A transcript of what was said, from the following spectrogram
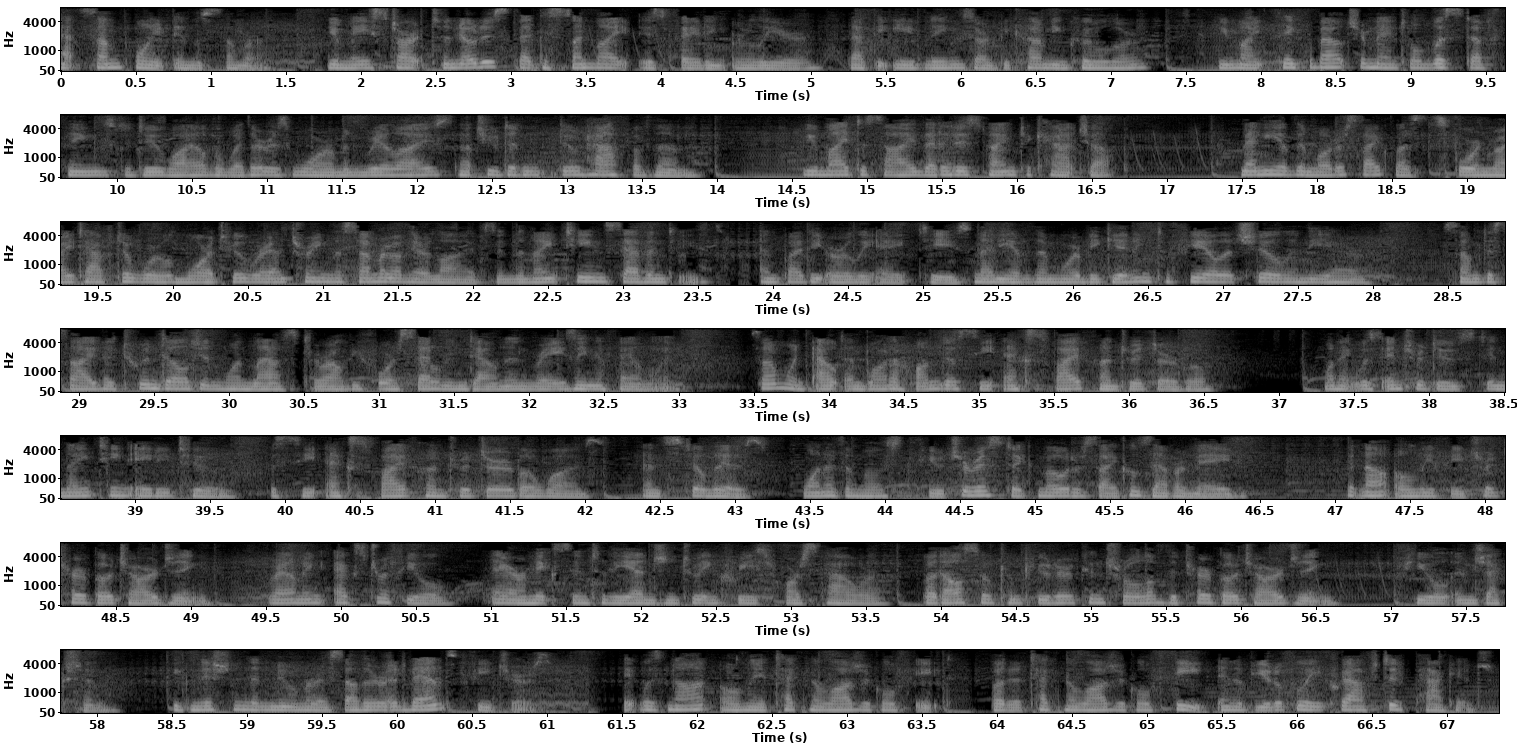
At some point in the summer, you may start to notice that the sunlight is fading earlier, that the evenings are becoming cooler. You might think about your mental list of things to do while the weather is warm and realize that you didn't do half of them. You might decide that it is time to catch up. Many of the motorcyclists born right after World War II were entering the summer of their lives in the 1970s, and by the early 80s many of them were beginning to feel a chill in the air. Some decided to indulge in one last hurrah before settling down and raising a family. Some went out and bought a Honda CX500 Turbo. When it was introduced in 1982, the CX500 Turbo was, and still is, one of the most futuristic motorcycles ever made. It not only featured turbocharging, ramming extra fuel, air mix into the engine to increase horsepower, but also computer control of the turbocharging, fuel injection, ignition and numerous other advanced features. It was not only a technological feat, but a technological feat in a beautifully crafted package.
